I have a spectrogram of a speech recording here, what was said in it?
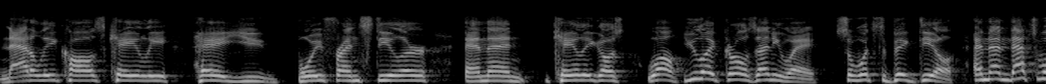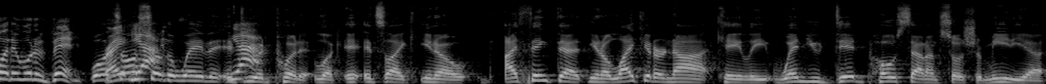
natalie calls kayleigh hey you boyfriend stealer and then kayleigh goes well you like girls anyway so what's the big deal and then that's what it would have been Well, right it's also Yeah. the way that if Yeah. you had put it. Look, it, it's like you know. I think that you know, like it or not, Kayleigh, when you did post that on social media,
